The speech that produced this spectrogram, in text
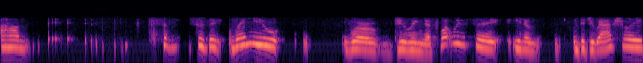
um, so so the when you were doing this, what was the, you know, did you actually,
